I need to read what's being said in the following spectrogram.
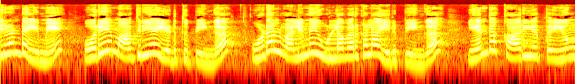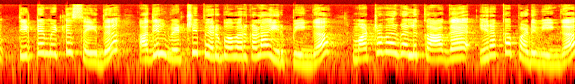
இரண்டையுமே ஒரே மாதிரியா எடுத்துப்பீங்க. உடல் வலிமை உள்ளவர்களா இருப்பீங்க. எந்த காரியத்தையும் திட்டமிட்டு செய்து அதில் வெற்றி பெறுபவர்களா இருப்பீங்க. மற்றவர்களுக்காக இறக்கப்படுவீங்க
